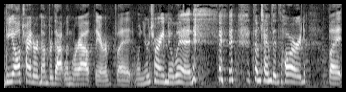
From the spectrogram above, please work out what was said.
we all try to remember that when we're out there, but when you're trying to win, sometimes it's hard. But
